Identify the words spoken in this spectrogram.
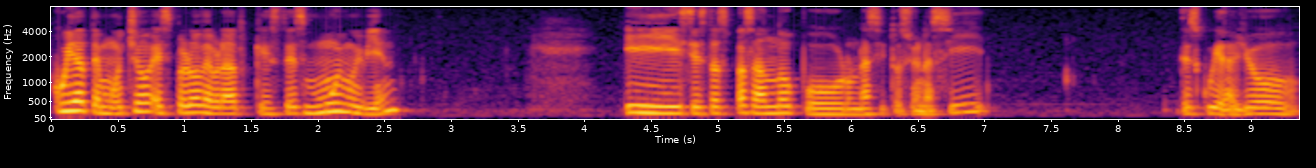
cuídate mucho. Espero de verdad que estés muy, muy bien. Y si estás pasando por una situación así, descuida. Yo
